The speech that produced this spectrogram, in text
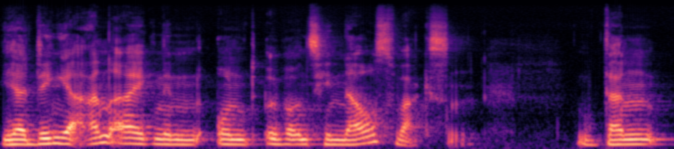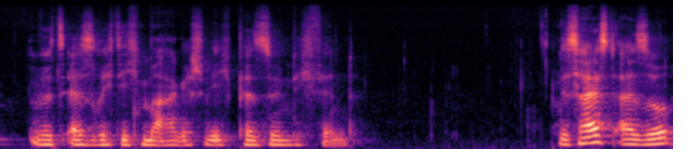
ja Dinge aneignen und über uns hinauswachsen. Dann wird es erst richtig magisch, wie ich persönlich finde. Das heißt also,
